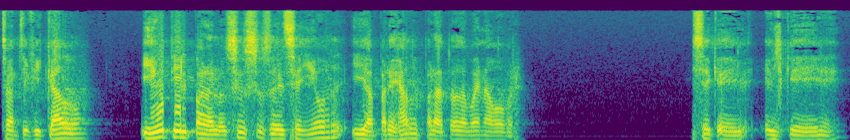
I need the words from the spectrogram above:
santificado, y útil para los usos del Señor y aparejado para toda buena obra. Dice que el, que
